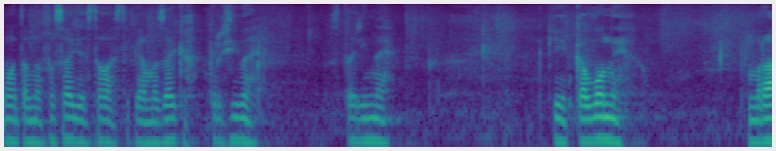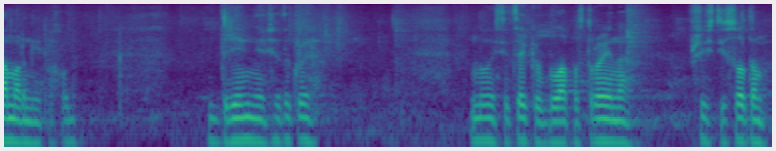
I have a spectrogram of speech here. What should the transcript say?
Вон там на фасаде осталась такая мозаика красивая, старинная. Какие колонны мраморные, походу. Древнее все такое. Ну, если церковь была построена в 600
